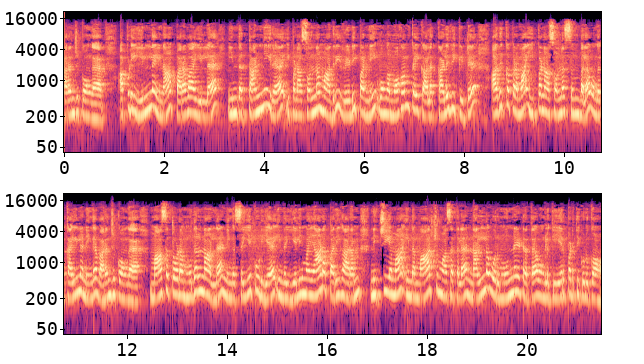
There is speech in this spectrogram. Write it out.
வரைஞ்சுக்கோங்க. அப்படி இல்லைன்னா பரவாயில்ல. இந்த தண்ணீரை இப்ப நான் சொன்ன மாதிரி ரெடி பண்ணி உங்க முகம் கை காலை கழுவிக்கிட்டு அதுக்கப்புறமா இப்ப நான் சொன்ன சிம்பலை உங்க கையில நீங்க வரைஞ்சுக்கோங்க. மாசத்தோட முதல் நாள்ல நீங்க செய்யக்கூடிய இந்த எளிமையான பரிகாரம் நிச்சயமா இந்த மார்ச் மாசத்துல நல்ல ஒரு முன்னேற்றத்தை உங்களுக்கு ஏற்படுத்தி கொடுக்கும்.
